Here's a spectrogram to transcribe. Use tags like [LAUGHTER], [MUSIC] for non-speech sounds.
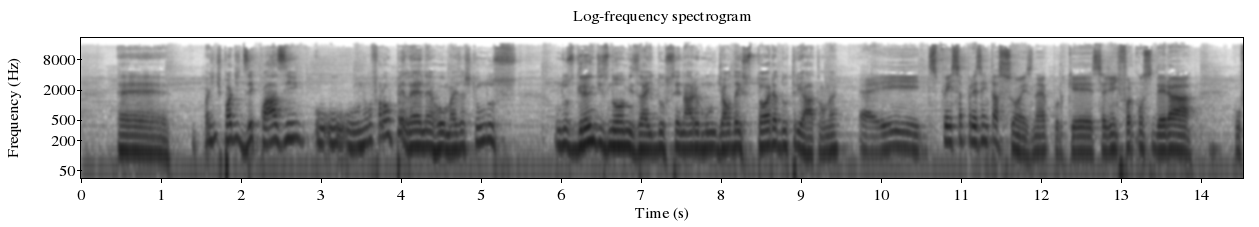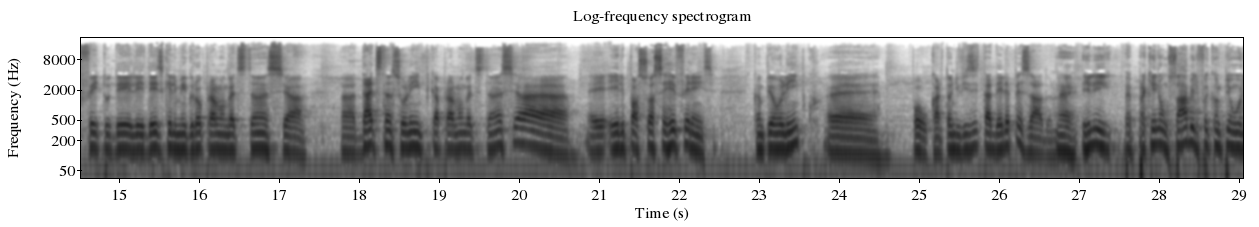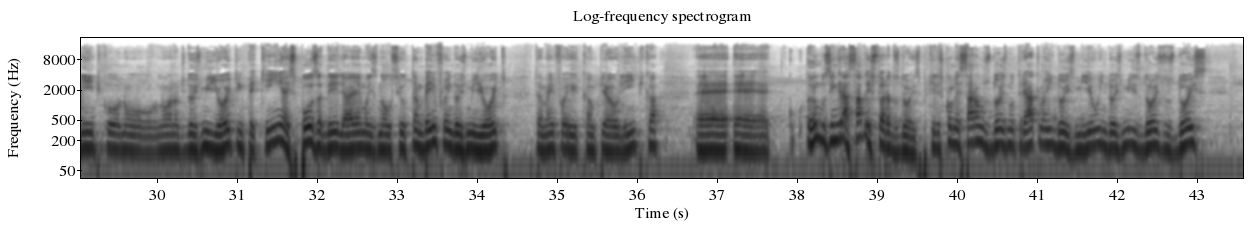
é, a gente pode dizer quase, o, o, não vou falar o Pelé, né, Rô, mas acho que um dos, um dos grandes nomes aí do cenário mundial da história do triatlo, né? É, e dispensa apresentações, né? Porque se a gente for considerar o feito dele desde que ele migrou para longa distância, uh, da distância olímpica para longa distância, uh, ele passou a ser referência. Campeão olímpico, é, pô, o cartão de visita dele é pesado, né? É, ele, é, para quem não sabe, ele foi campeão olímpico no, no, ano de 2008 em Pequim. A esposa dele, a Emma Snowsill, também foi em 2008, também foi campeã olímpica. É, é, ambos, engraçada a história dos dois, porque eles começaram os dois no triatlo em 2000, em 2002 os dois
